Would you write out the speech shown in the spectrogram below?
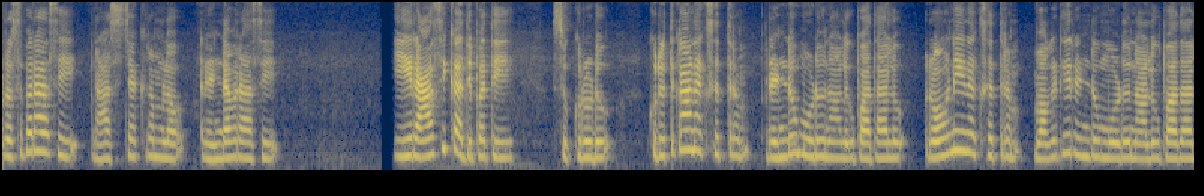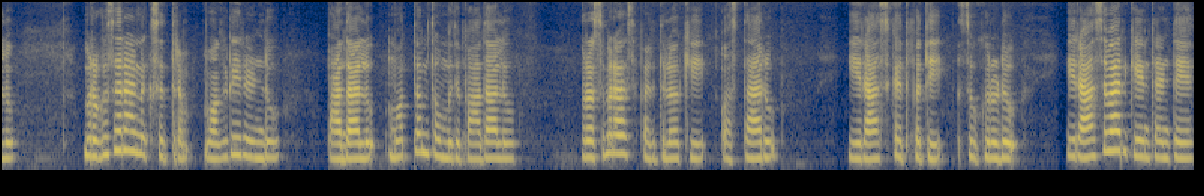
వృషభ రాశి రాశిచక్రంలో రెండవ రాశి. ఈ రాశికి అధిపతి శుక్రుడు. కృతికా నక్షత్రం రెండు మూడు నాలుగు పాదాలు. రోహిణి నక్షత్రం ఒకటి రెండు మూడు నాలుగు పాదాలు. మృగసర నక్షత్రం ఒకటి రెండు పాదాలు. మొత్తం తొమ్మిది పాదాలు వృషభ రాశి పరిధిలోకి వస్తారు. ఈ రాశికి అధిపతి శుక్రుడు. ఈ రాశి వారికి ఏంటంటే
